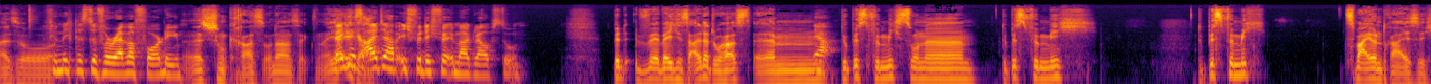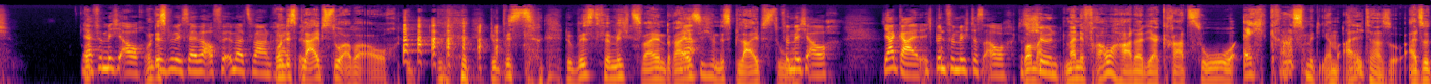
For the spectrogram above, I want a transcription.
Also, Für mich bist du forever 40. das ist schon krass, oder? Ja, Welches egal. Alter habe ich für dich für immer, glaubst du? Bitte, wel- welches Alter du hast? Ähm, Ja. Du bist für mich so eine, du bist für mich, du bist für mich 32. Ja, für mich auch. und es- ich bin für mich selber auch für immer 32. Und es bleibst du aber auch. Du, du bist, du bist für mich 32 und es bleibst du. Für mich auch. Ja, geil. Ich bin für mich das auch. Das Boah, ist schön. Meine Frau hadert ja gerade so echt krass mit ihrem Alter so. Also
